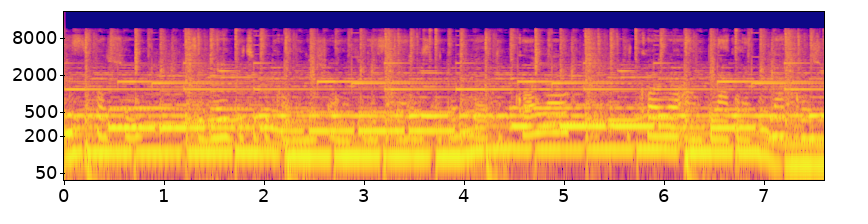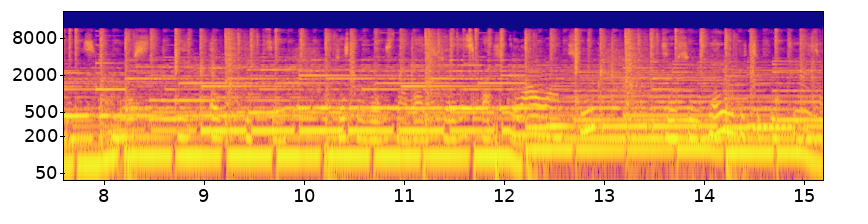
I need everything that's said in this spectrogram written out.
This also is a very beautiful combination of the styles. I don't know the color, the color and black, like black goes with mostly everything. I just love everything about this dress. This particular one too. It's also very beautiful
